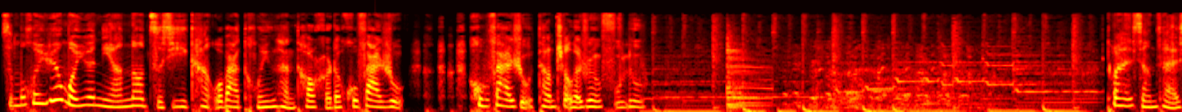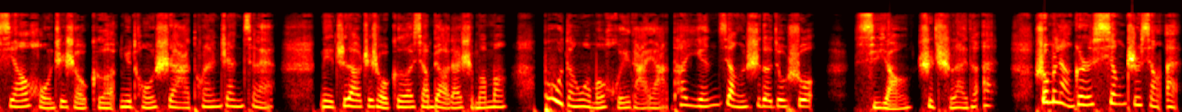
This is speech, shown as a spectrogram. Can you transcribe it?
怎么会越抹越黏呢？仔细一看，我把同一款套盒的护发乳，护发乳当成了润肤露。突然想起来《夕阳红》这首歌，女同事啊突然站起来，你知道这首歌想表达什么吗？不等我们回答呀，她演讲似的就说：“夕阳是迟来的爱，说我们两个人相知相爱，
